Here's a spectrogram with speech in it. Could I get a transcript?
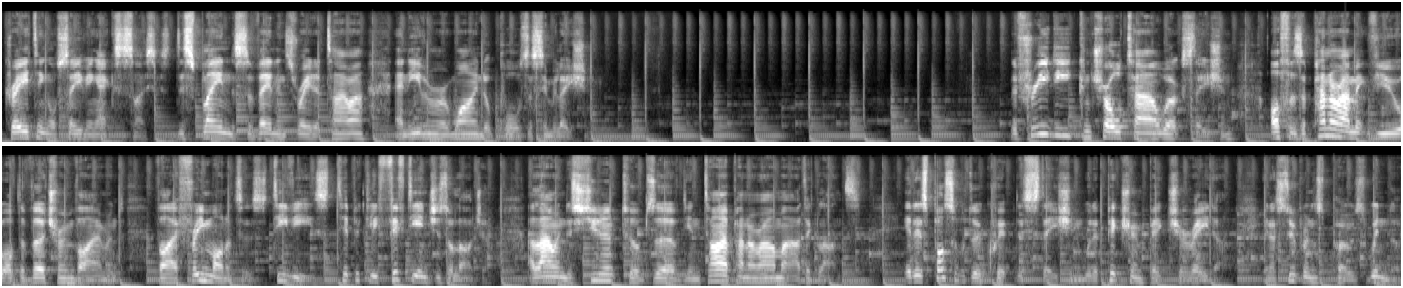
creating or saving exercises, displaying the surveillance radar tower, and even rewind or pause the simulation. The 3D Control Tower workstation offers a panoramic view of the virtual environment via three monitors, TVs, typically 50 inches or larger, allowing the student to observe the entire panorama at a glance. It is possible to equip this station with a picture-in-picture radar in a superimposed window,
